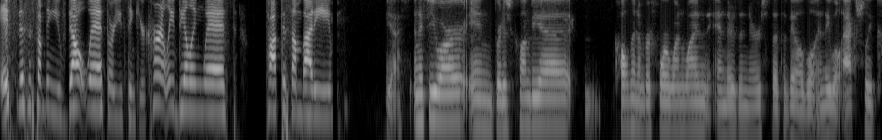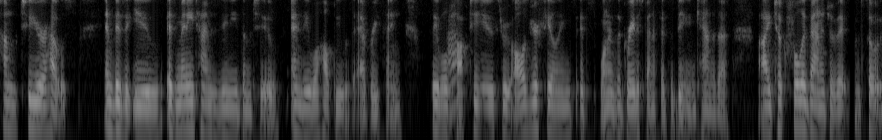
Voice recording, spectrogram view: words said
if this is something you've dealt with or you think you're currently dealing with, talk to somebody. Yes. And if you are in British Columbia, call the number 411 and there's a nurse that's available and they will actually come to your house and visit you as many times as you need them to and they will help you with everything. They will Wow. talk to you through all of your feelings. It's one of the greatest benefits of being in Canada. I took full advantage of it. So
